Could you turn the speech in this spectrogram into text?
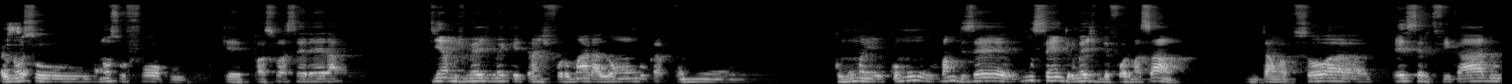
o nosso, o nosso foco que passou a ser era, tínhamos mesmo é que transformar a longa como como, uma, como vamos dizer, um centro mesmo de formação. Então, a pessoa é certificado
